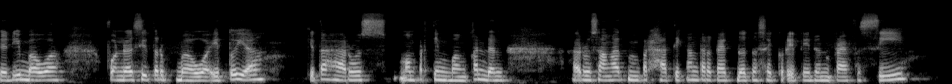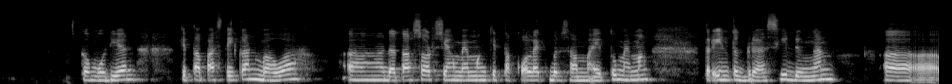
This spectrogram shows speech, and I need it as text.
jadi bahwa fondasi terbawa itu ya kita harus mempertimbangkan dan harus sangat memperhatikan terkait data security dan privacy. Kemudian kita pastikan bahwa uh, data source yang memang kita collect bersama itu memang terintegrasi dengan uh,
